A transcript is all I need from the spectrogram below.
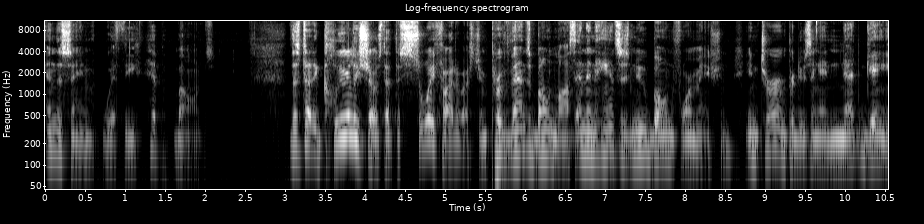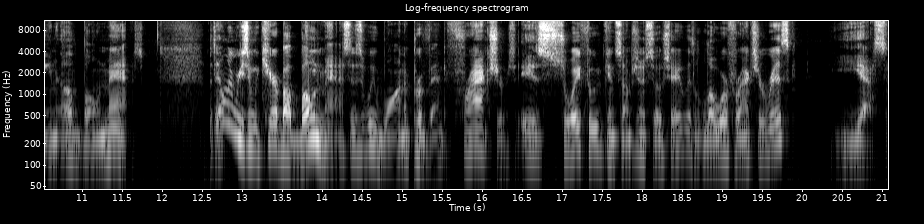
and the same with the hip bones. The study clearly shows that the soy phytoestrogen prevents bone loss and enhances new bone formation, in turn producing a net gain of bone mass. But the only reason we care about bone mass is we want to prevent fractures. Is soy food consumption associated with lower fracture risk? Yes,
